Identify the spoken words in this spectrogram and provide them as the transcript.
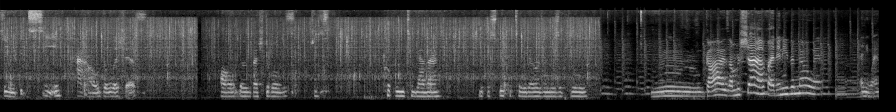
so you can see how delicious all those vegetables just cooking together with the sweet potatoes and the zucchini. Mmm, guys, I'm a chef. I didn't even know it. Anyway,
